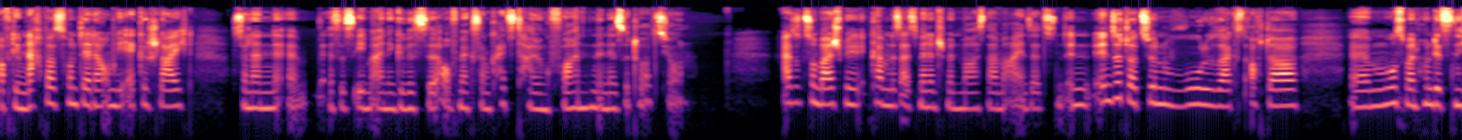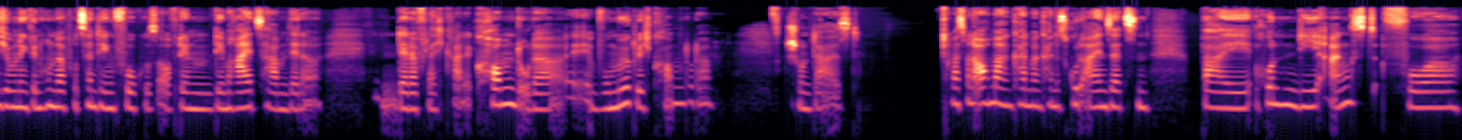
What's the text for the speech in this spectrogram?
auf dem Nachbarshund, der da um die Ecke schleicht, sondern äh, es ist eben eine gewisse Aufmerksamkeitsteilung vorhanden in der Situation. Also zum Beispiel kann man das als Managementmaßnahme einsetzen. In, in Situationen, wo du sagst, ach, da äh, muss mein Hund jetzt nicht unbedingt den hundertprozentigen Fokus auf dem, dem Reiz haben, der da, der da vielleicht gerade kommt oder äh, womöglich kommt oder schon da ist. Was man auch machen kann, man kann es gut einsetzen bei Hunden, die Angst vor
